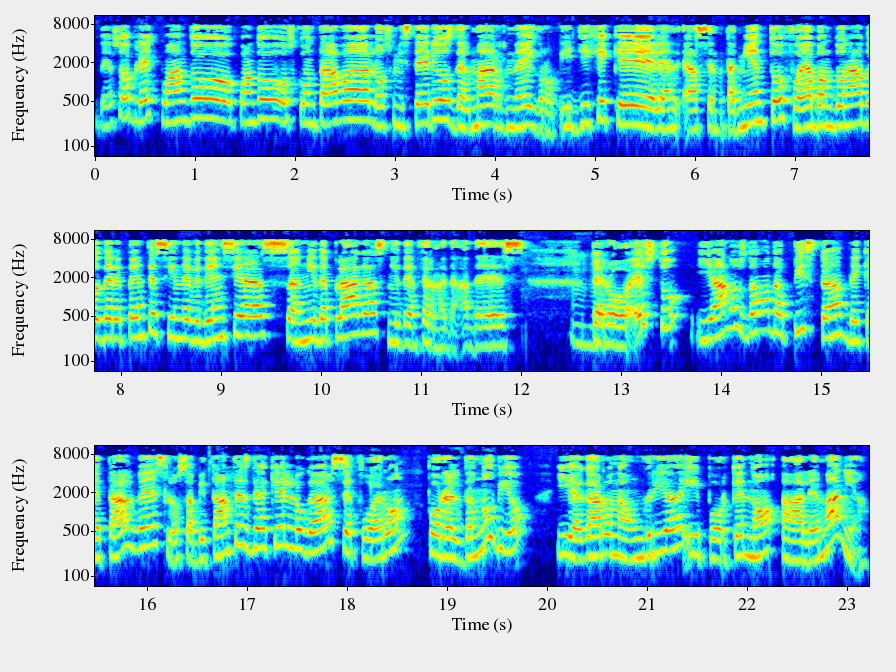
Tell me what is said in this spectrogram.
de eso hablé cuando, cuando os contaba los misterios del Mar Negro y dije que el asentamiento fue abandonado de repente sin evidencias ni de plagas ni de enfermedades. Pero esto ya nos da una pista de que tal vez los habitantes de aquel lugar se fueron por el Danubio y llegaron a Hungría y, ¿por qué no, a Alemania?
